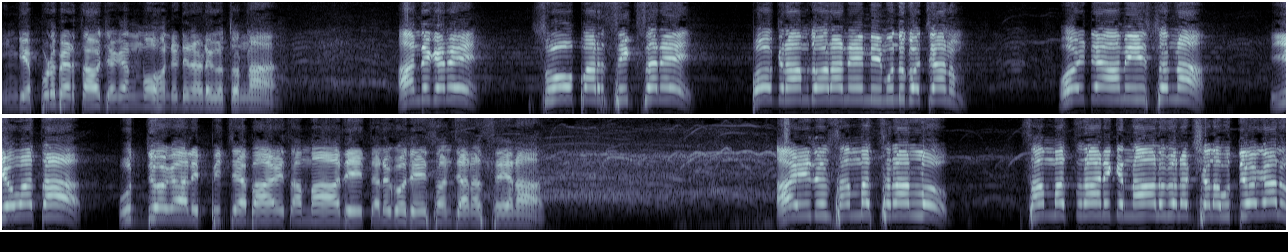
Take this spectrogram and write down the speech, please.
ఇంకెప్పుడు పెడతావు జగన్మోహన్ రెడ్డిని అడుగుతున్నా. అందుకని సూపర్ సిక్స్ అనే ప్రోగ్రాం ద్వారా నేను మీ ముందుకు వచ్చాను ఒకటే హామీ ఇస్తున్నా. యువత ఉద్యోగాలు ఇప్పించే బాధ్యత మాది తెలుగుదేశం జనసేన. ఐదు సంవత్సరాల్లో సంవత్సరానికి నాలుగు లక్షల ఉద్యోగాలు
